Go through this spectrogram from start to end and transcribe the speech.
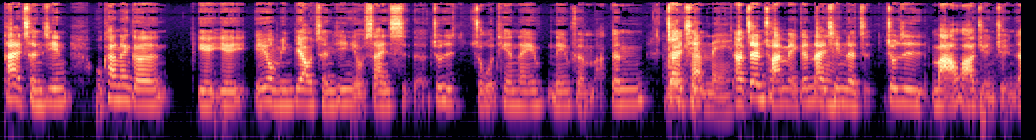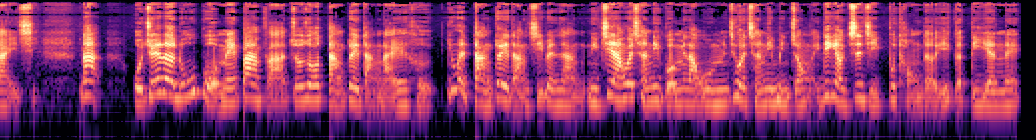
他也曾经我看那个。也也也有民调，曾经有三十的，就是昨天那那一份嘛，跟正传媒啊，正传媒跟赖清的就是麻花卷卷在一起。嗯、那我觉得如果没办法，就是说党对党来和，因为党对党基本上，你既然会成立国民党，我们就会成立民众，一定有自己不同的一个 DNA。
